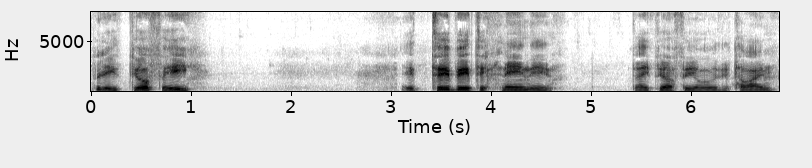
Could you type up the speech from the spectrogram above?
pretty filthy. It's too big to it. They filthy all the time.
